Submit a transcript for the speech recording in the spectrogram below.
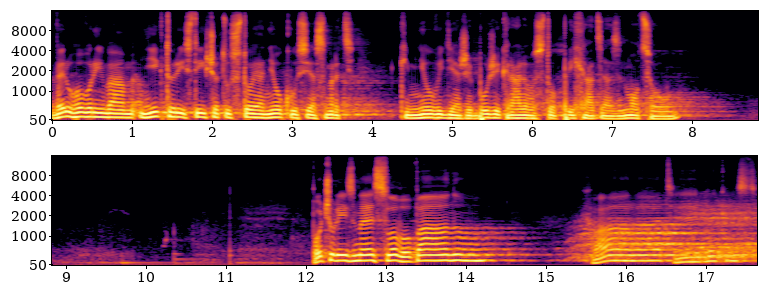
veru hovorím vám, niektorí z tých, čo tu stoja, neokúsia smrť, kým neuvidia, že Božie kráľovstvo prichádza s mocou. Počuli sme slovo pánu. Chvála Tebe, Kriste.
